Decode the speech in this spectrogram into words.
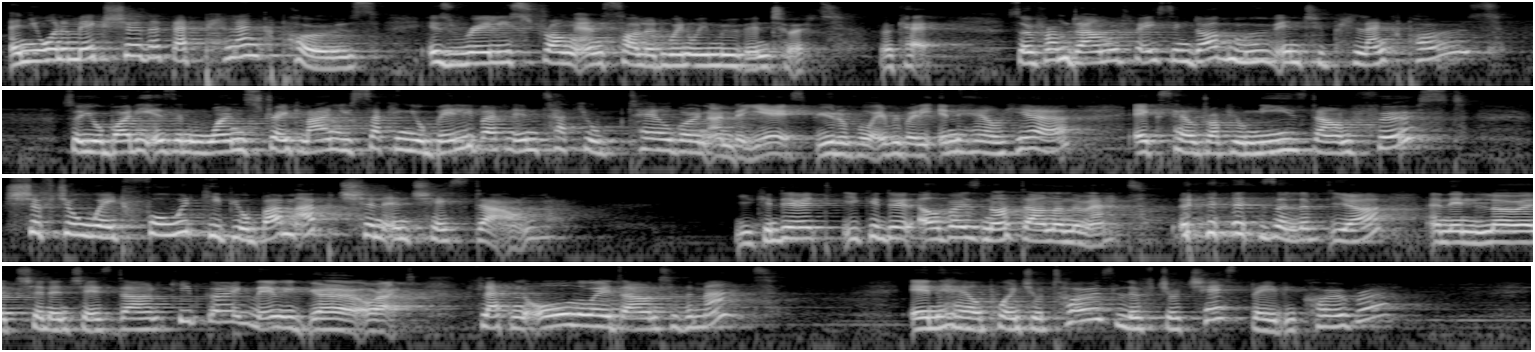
And you wanna make sure that that plank pose is really strong and solid when we move into it. Okay, so from downward facing dog, move into plank pose. So your body is in one straight line. You're sucking your belly button in, tuck your tailbone under. Yes, beautiful. Everybody inhale here. Exhale, drop your knees down first. Shift your weight forward, keep your bum up, chin and chest down. You can do it, you can do it, elbows not down on the mat. so lift here and then lower chin and chest down. Keep going, there we go. All right, flatten all the way down to the mat. Inhale, point your toes, lift your chest, baby cobra.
